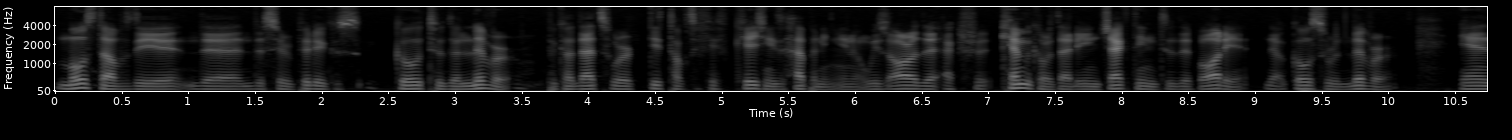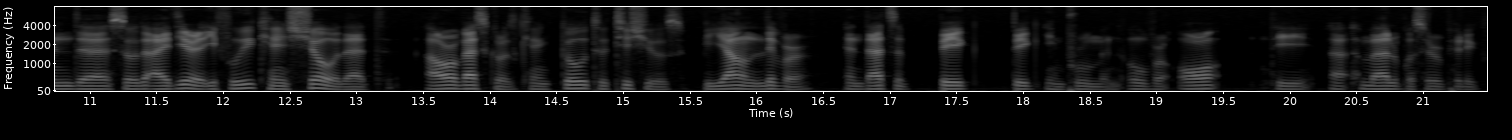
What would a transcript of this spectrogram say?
most of the, the, the therapeutics go to the liver because that's where detoxification is happening. You know, with all the extra chemicals that inject into the body that goes through the liver, and uh, so the idea, if we can show that our vesicles can go to tissues beyond liver, and that's a big, big improvement over all the uh, available therapeutics.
